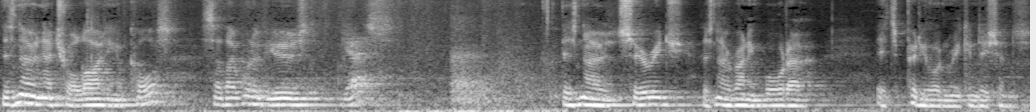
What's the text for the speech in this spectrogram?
There's no natural lighting, of course. So they would have used gas. There's no sewage, there's no running water. It's pretty ordinary conditions.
